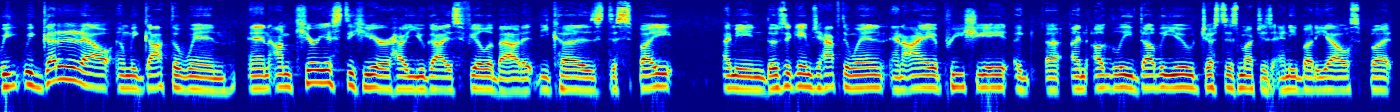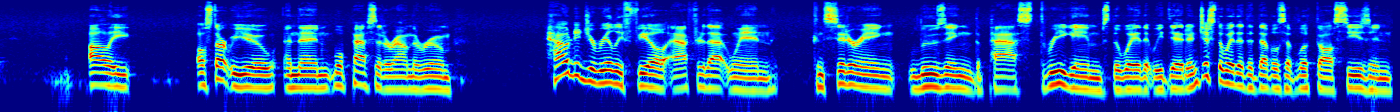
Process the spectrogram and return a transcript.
we we gutted it out and we got the win. And i'm curious to hear how you guys feel about it because despite i mean those are games you have to win. And i appreciate a, a, an ugly w just as much as anybody else. But ollie i'll start with you and then we'll pass it around the room. How did you really feel after that win considering losing the past three games the way that we did and just the way that the devils have looked all season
